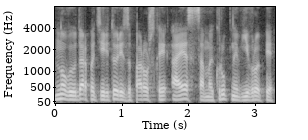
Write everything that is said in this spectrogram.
новый удар по территории Запорожской АЭС, самой крупной в Европе.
